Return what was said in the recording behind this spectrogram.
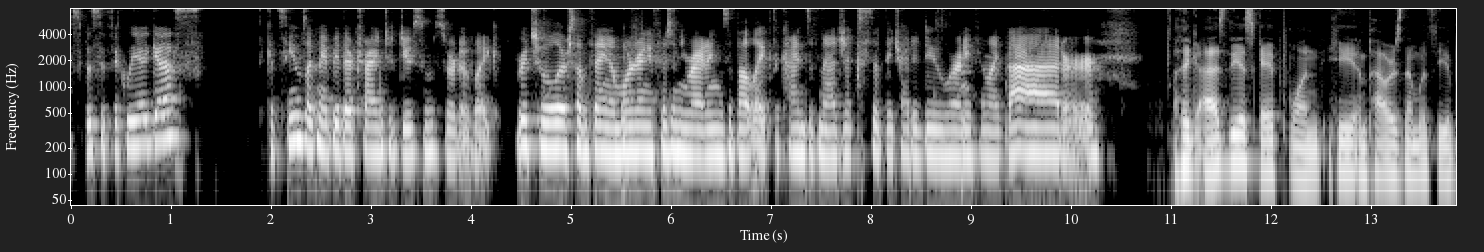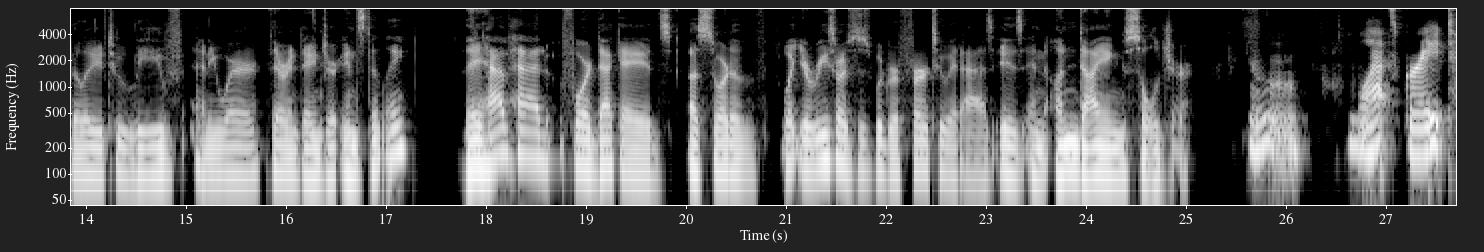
specifically, I guess. It seems like maybe they're trying to do some sort of like ritual or something. I'm wondering if there's any writings about like the kinds of magics that they try to do or anything like that or I think as the escaped one, he empowers them with the ability to leave anywhere they're in danger instantly. They have had for decades a sort of what your resources would refer to it as is an undying soldier. Ooh. Well, that's great.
